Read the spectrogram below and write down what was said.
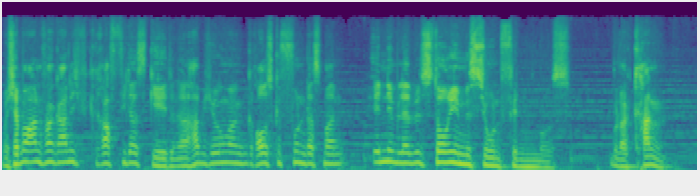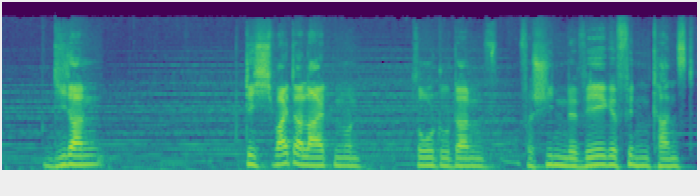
Aber ich habe am Anfang gar nicht gerafft, wie das geht. Und dann habe ich irgendwann rausgefunden, dass man in dem Level Story-Missionen finden muss. Oder kann. Die dann dich weiterleiten und so du dann verschiedene Wege finden kannst,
